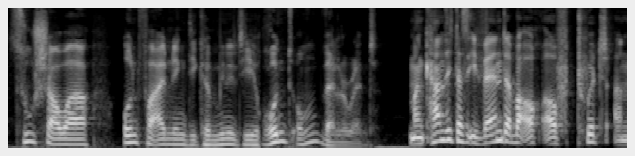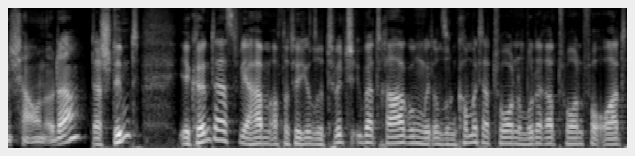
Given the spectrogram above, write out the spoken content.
Zuschauer und vor allen Dingen die Community rund um Valorant. Man kann sich das Event aber auch auf Twitch anschauen, oder? Das stimmt. Ihr könnt das. Wir haben auch natürlich unsere Twitch-Übertragung mit unseren Kommentatoren und Moderatoren vor Ort.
